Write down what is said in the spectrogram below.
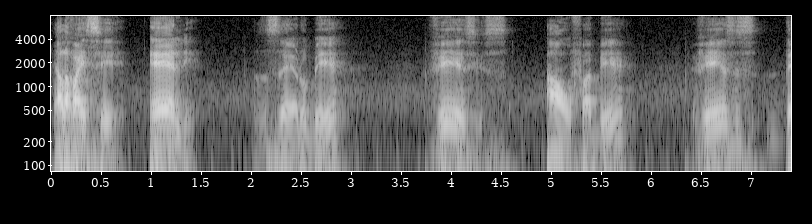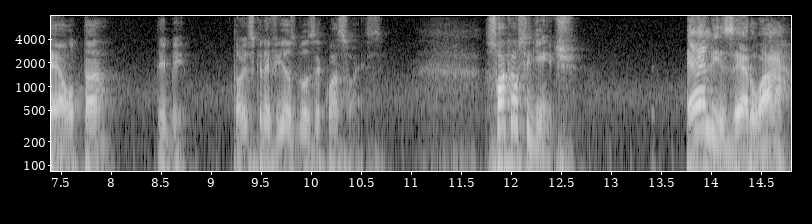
Ela vai ser L0B vezes alfa B vezes delta TB. Então eu escrevi as duas equações. Só que é o seguinte, L0A,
